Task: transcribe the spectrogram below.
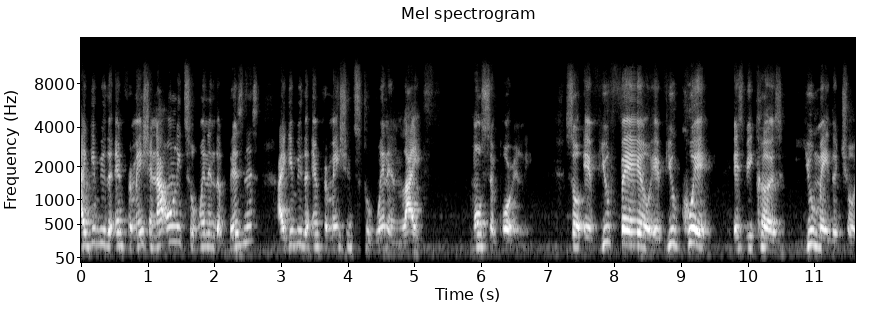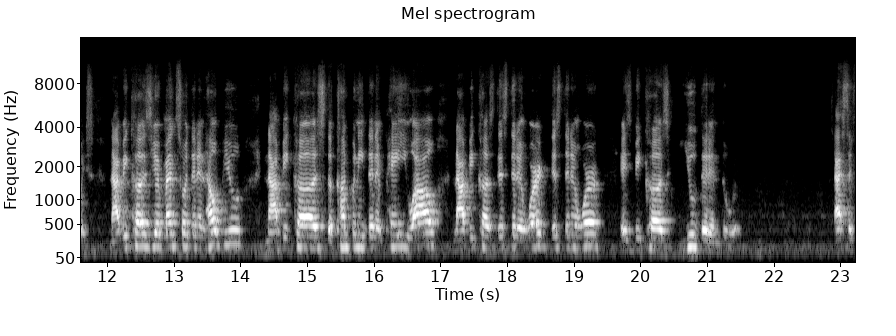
I give you the information not only to win in the business, I give you the information to win in life, most importantly. So if you fail, if you quit, it's because you made the choice, not because your mentor didn't help you, not because the company didn't pay you out, not because this didn't work, this didn't work. It's because you didn't do it. That's the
